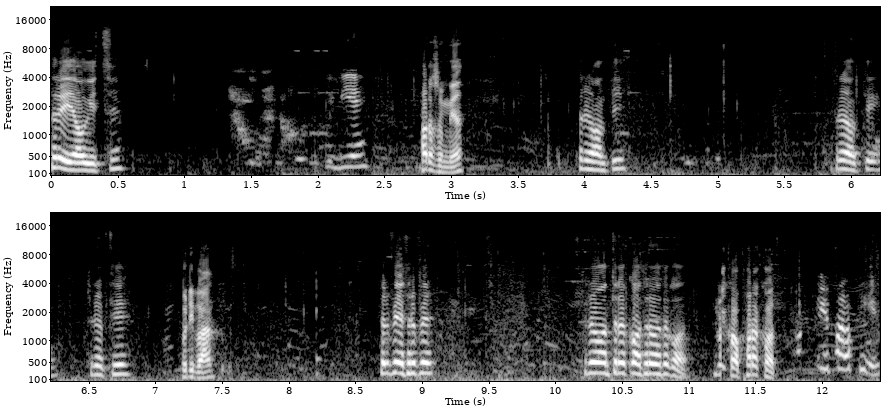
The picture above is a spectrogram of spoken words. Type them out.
트레 여기 있지? 위에 바로 정면. 트레이 반피. 트레이 반피. 트레이 피. 우리 반. 트레 피, 트레 피. 트레 원, 트레 컷, 트레 컷, 트레 컷. 파라컷 파라필 파라필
